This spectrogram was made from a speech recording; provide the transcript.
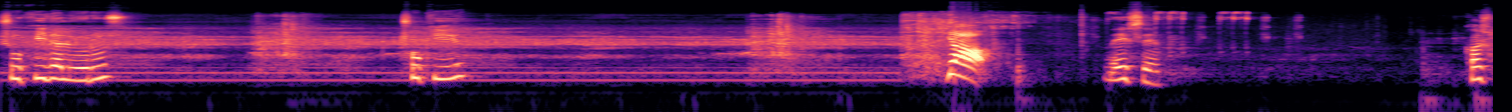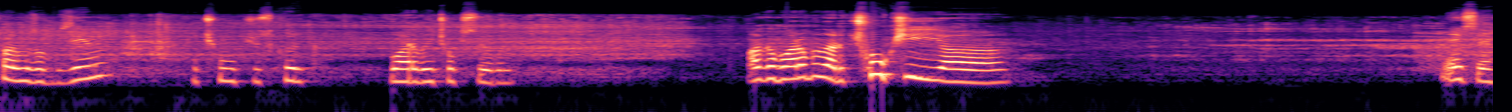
Çok iyi ilerliyoruz. Çok iyi. Ya. Neyse. Kaç paramız oldu bizim? 3340. Bu arabayı çok istiyorum. Aga bu arabalar çok iyi ya. Neyse.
